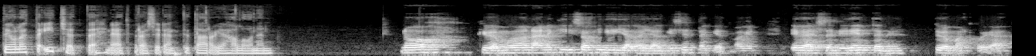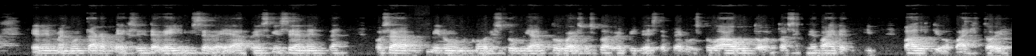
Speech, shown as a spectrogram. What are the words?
te olette itse tehneet, presidentti Tarja Halonen? No, kyllä minulla on ainakin iso hiilijalanjälki sen takia, että olen eläessäni lentänyt työmatkoja enemmän kuin tarpeeksi yhdelle ihmiselle ja myöskin sen, että osa minun kohdistuvia turvallisuustoimenpiteistä perustuu autoon. Tosin me vaihdettiin, valtio vaihtoi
